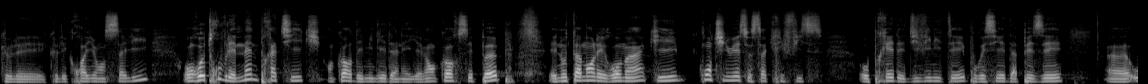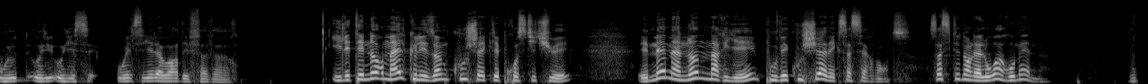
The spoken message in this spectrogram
que, les, que les croyants salient, on retrouve les mêmes pratiques encore des milliers d'années. Il y avait encore ces peuples, et notamment les Romains, qui continuaient ce sacrifice auprès des divinités pour essayer d'apaiser euh, ou, ou, essayer d'avoir des faveurs. Il était normal que les hommes couchent avec les prostituées, et même un homme marié pouvait coucher avec sa servante. Ça, c'était dans la loi romaine. Vous,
